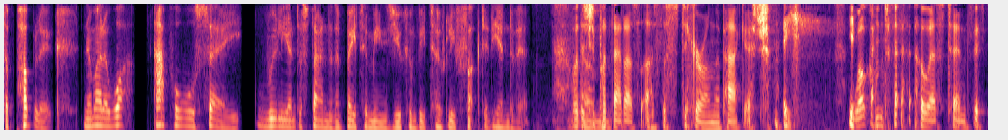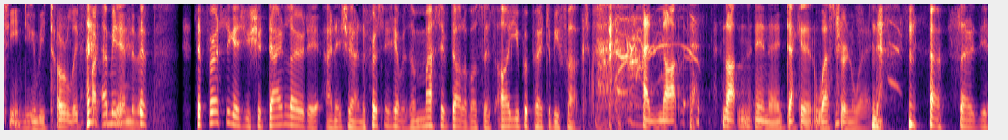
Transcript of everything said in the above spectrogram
the public, no matter what Apple will say, really understand that a beta means you can be totally fucked at the end of it. Well, they should put that as as the sticker on the package. Welcome to OS 10.15. You can be totally fucked I mean, at the end of the, it. the first thing is you should download it, and it should. And the first thing you get is a massive dollar that says, "Are you prepared to be fucked?" and not not in a decadent Western way. no, so yeah,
